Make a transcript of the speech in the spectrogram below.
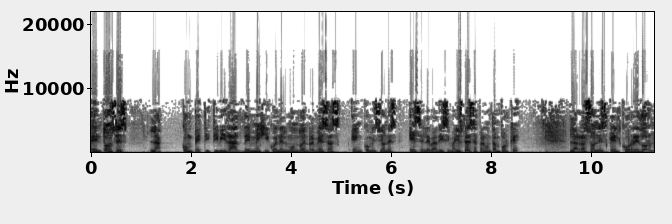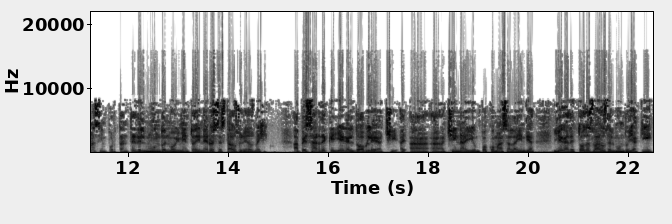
Entonces, la competitividad de México en el mundo en remesas, en comisiones, es elevadísima. Y ustedes se preguntan por qué. La razón es que el corredor más importante del mundo en movimiento de dinero es Estados Unidos-México a pesar de que llega el doble a, a, a, China y un poco más a la India, llega de todos lados del mundo. Y aquí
